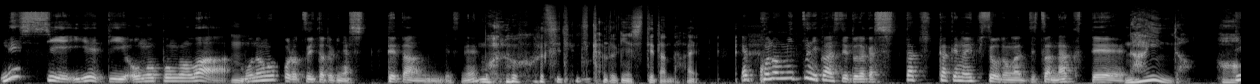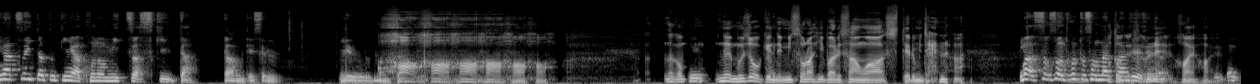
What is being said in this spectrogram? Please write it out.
ネッシー、イエティ、オゴポゴは、物心ついた時には知ってたんですね。物心ついた時には知ってたんだ。はい。この3つに関して言うと、だから知ったきっかけのエピソードが実はなくて、ないんだ。はあ、気がついた時にはこの3つは好きだったんですよ。いう。はあはあはあはあはあ。なんかね、無条件で美空ひばりさんは知ってるみたいな。まあ、そうそう、本当そんな感じですね。はいはい。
